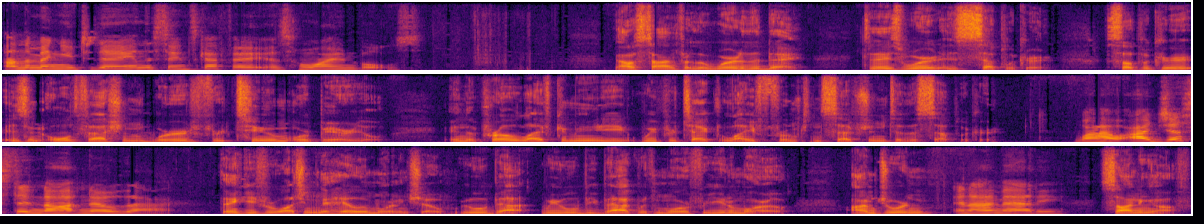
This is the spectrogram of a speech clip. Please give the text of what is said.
On the menu today in the Saints Cafe is Hawaiian bowls. Now it's time for the word of the day. Today's word is sepulcher. Sepulcher is an old fashioned word for tomb or burial. In the pro life community, we protect life from conception to the sepulcher. Wow, I just did not know that. Thank you for watching the Halo Morning Show. We will, ba- we will be back with more for you tomorrow. I'm Jordan, And I'm Addie. signing off.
